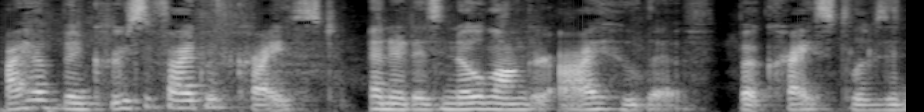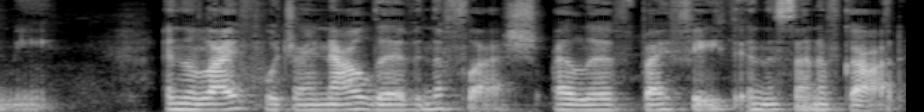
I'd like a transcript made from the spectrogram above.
I have been crucified with Christ, and it is no longer I who live, but Christ lives in me. And the life which I now live in the flesh, I live by faith in the Son of God,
